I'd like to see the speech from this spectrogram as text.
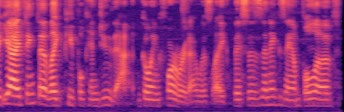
but yeah, I think that like people can do that going forward. I was like, this is an example of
